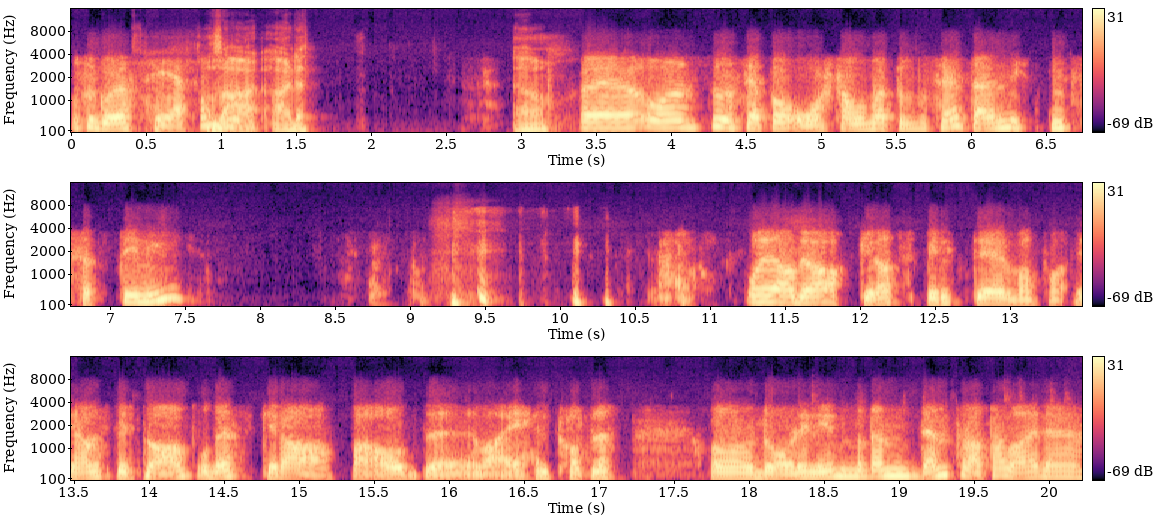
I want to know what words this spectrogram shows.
Og så går jeg og ser på. Altså, er, er det Ja. Eh, og så ser på årstallet den er produsert. Det er 1979. og jeg hadde jo akkurat spilt eh, Jeg hadde spilt noe annet, og det skrapa, og det var helt håpløst. Og dårlig lyd. Men den, den plata var eh,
